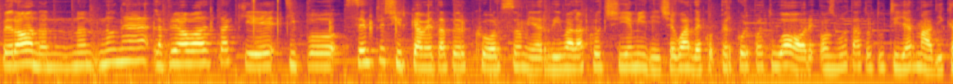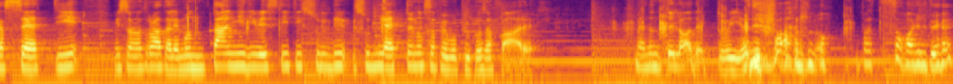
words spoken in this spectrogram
però non, non, non, è la prima volta che tipo sempre circa metà percorso mi arriva la coach e mi dice guarda per colpa tua ho, ho, svuotato tutti gli armadi, i cassetti, mi sono trovata le montagne di vestiti sul, sul letto e non sapevo più cosa fare. Ma non te l'ho detto io di farlo, pazzoide.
